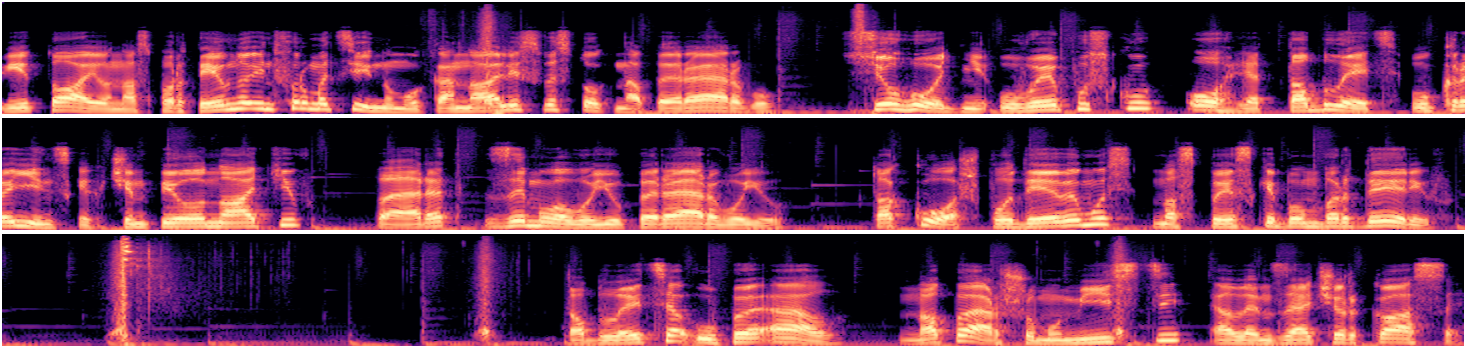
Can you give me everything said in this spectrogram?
Вітаю на спортивно-інформаційному каналі Свисток на перерву. Сьогодні у випуску огляд таблиць українських чемпіонатів перед зимовою перервою. Також подивимось на списки бомбардирів. Таблиця УПЛ. На першому місці ЛНЗ Черкаси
